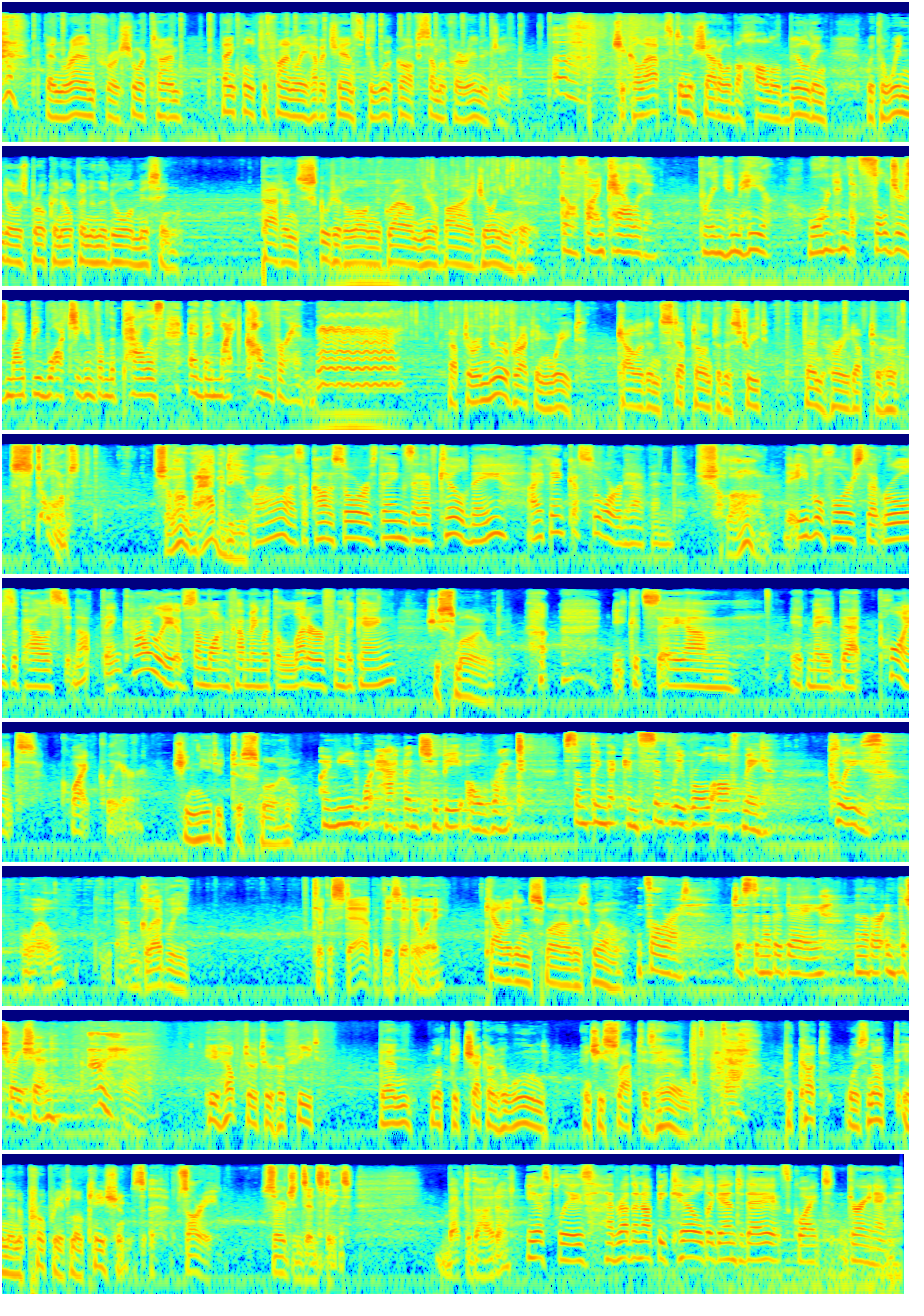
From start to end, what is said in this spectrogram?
then ran for a short time, thankful to finally have a chance to work off some of her energy. She collapsed in the shadow of a hollow building, with the windows broken open and the door missing. Pattern scooted along the ground nearby, joining her. Go find Kaladin. Bring him here. Warn him that soldiers might be watching him from the palace and they might come for him. After a nerve wracking wait, Kaladin stepped onto the street, then hurried up to her. Storms! Shallan, what happened to you? Well, as a connoisseur of things that have killed me, I think a sword happened. Shallan? The evil force that rules the palace did not think highly of someone coming with a letter from the king. She smiled. You could say, um, it made that point quite clear. She needed to smile. I need what happened to be all right. Something that can simply roll off me. Please. Well, I'm glad we took a stab at this anyway. Kaladin smiled as well. It's all right. Just another day, another infiltration. He helped her to her feet, then looked to check on her wound, and she slapped his hand. The cut was not in an appropriate location. S- sorry. Surgeon's instincts. Back to the hideout? Yes, please. I'd rather not be killed again today. It's quite draining.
